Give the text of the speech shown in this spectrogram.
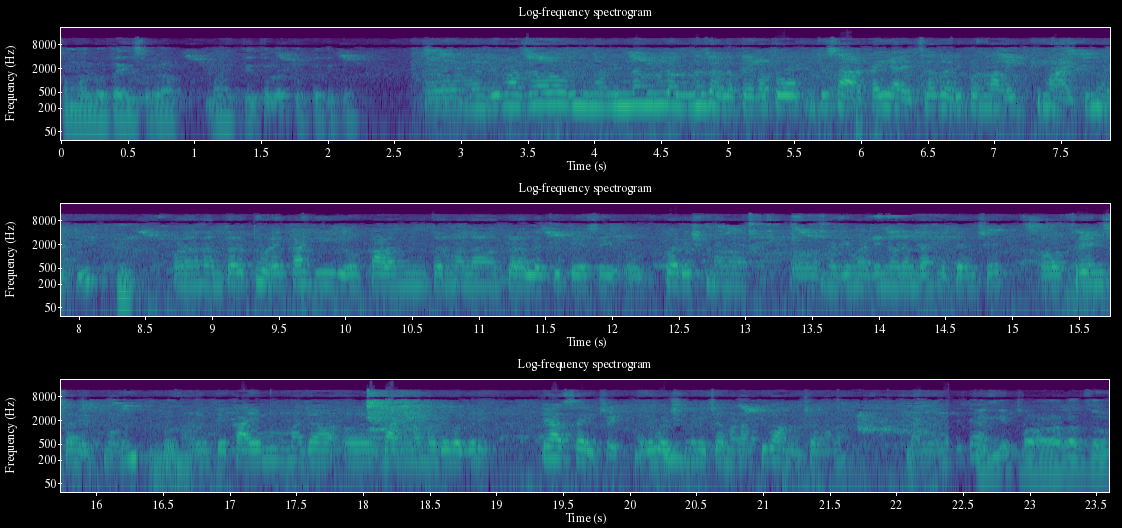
संबंध होता हे सगळं माहिती आहे तुला? तू कधी म्हणजे माझं नवीन नवीन लग्न झालं तेव्हा तो म्हणजे सारखा यायचा घरी पण मला इतकी माहिती नव्हती. पण नंतर थोडे काही काळानंतर मला कळलं की ते असे करिश्मा म्हणजे माझे नणंद आहेत त्यांचे फ्रेंड्स आहेत म्हणून. आणि ते कायम माझ्या भांडणामध्ये वगैरे ते असायचे म्हणजे वैष्णवीच्या म्हणा किंवा आमच्या म्हणा भांडणामध्ये त्यांनी. बाळाला जवळ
